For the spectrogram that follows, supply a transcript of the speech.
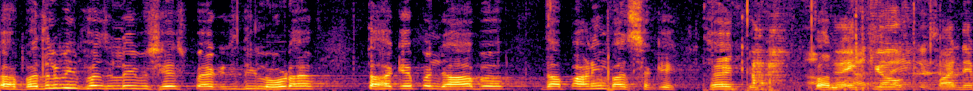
ਬਦਲਵੀਂ ਫਸਲ ਲਈ ਵਿਸ਼ੇਸ਼ ਪੈਕੇਜ ਦੀ ਲੋੜ ਹੈ ਤਾਂ ਕਿ ਪੰਜਾਬ ਦਾ ਪਾਣੀ ਬਚ ਸਕੇ। ਥੈਂਕ ਯੂ ਧੰਨਵਾਦ ਥੈਂਕ ਯੂ ਮਾਨਯ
